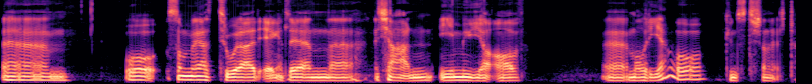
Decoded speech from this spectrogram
Um, og som jeg tror er egentlig en uh, kjernen i mye av uh, maleriet og kunst generelt.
